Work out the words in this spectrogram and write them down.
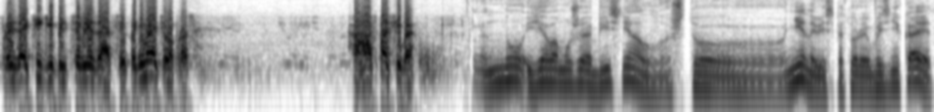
произойти гибель цивилизации? Понимаете вопрос? Ага, спасибо. Ну, я вам уже объяснял, что ненависть, которая возникает,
